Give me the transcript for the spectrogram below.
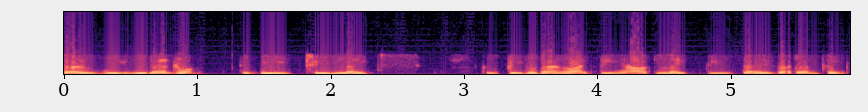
So, we, we don't want to be too late because people don't like being out late these days, I don't think.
